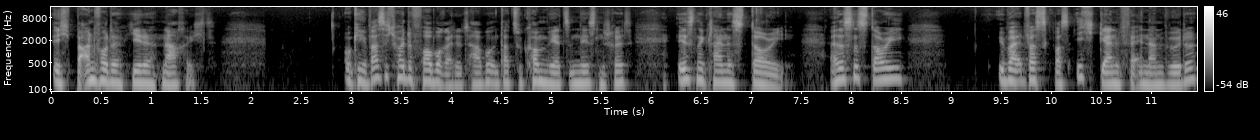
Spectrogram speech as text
ich beantworte jede Nachricht. Okay, was ich heute vorbereitet habe, und dazu kommen wir jetzt im nächsten Schritt, ist eine kleine Story. Es ist eine Story über etwas, was ich gerne verändern würde,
